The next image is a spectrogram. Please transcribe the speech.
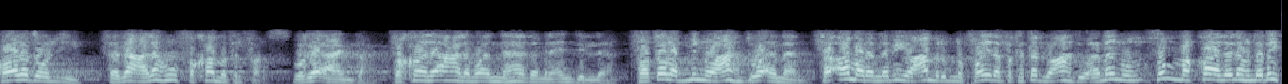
قال ادعو لي. فدعا له فقامت الفرس. وجاء عنده فقال أعلم أن هذا من عند الله. فطلب منه عهد وأمان. فامر النبي عمرو بن فضيلة فكتب له عهد وامان ثم قال له النبي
